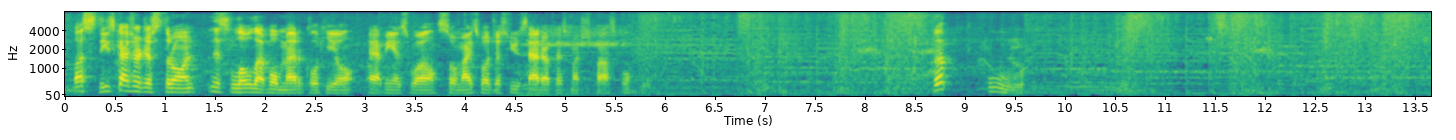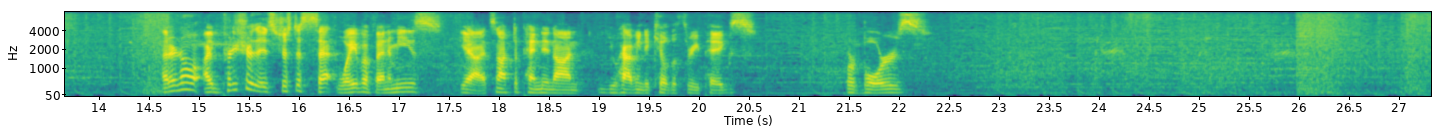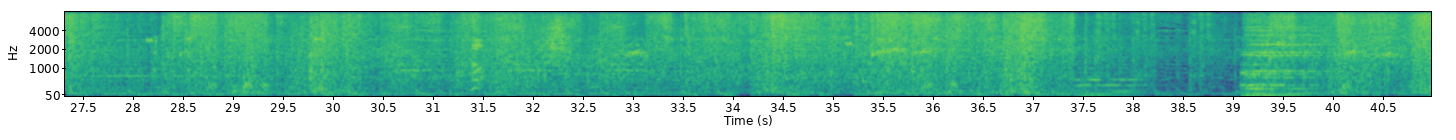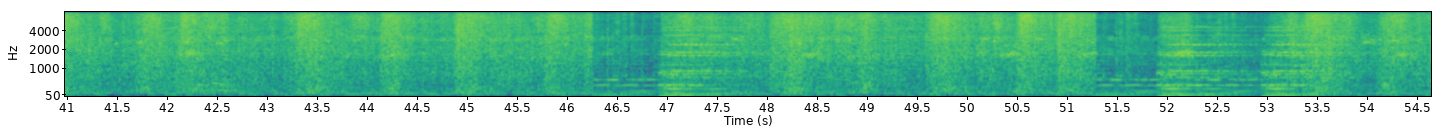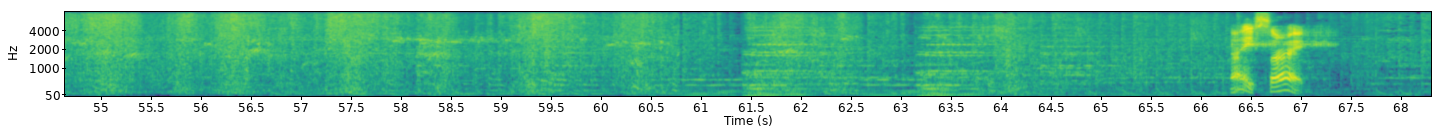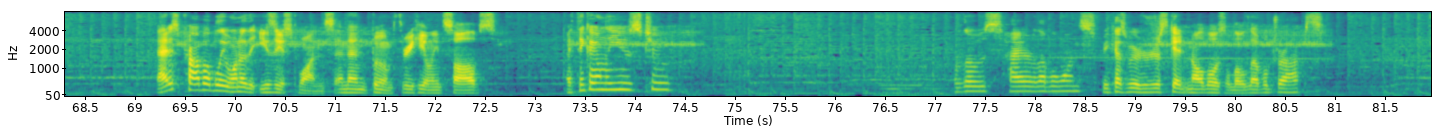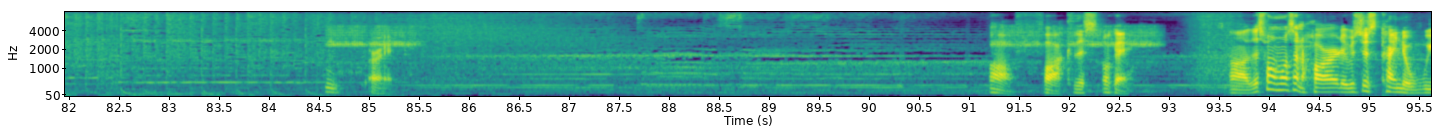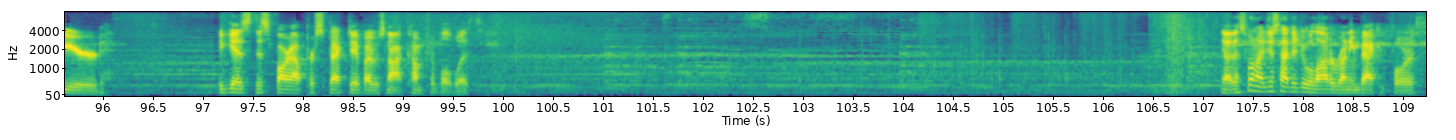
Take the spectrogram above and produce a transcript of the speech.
Plus, these guys are just throwing this low-level medical heal at me as well, so might as well just use that up as much as possible. Oop. Ooh. I don't know, I'm pretty sure it's just a set wave of enemies. Yeah, it's not dependent on you having to kill the three pigs. Or boars. Alright. That is probably one of the easiest ones. And then, boom, three healing salves. I think I only used two of those higher level ones because we were just getting all those low level drops. Alright. Oh, fuck. This... Okay. Uh, this one wasn't hard. It was just kind of weird because this far out perspective I was not comfortable with. Yeah, this one I just had to do a lot of running back and forth.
